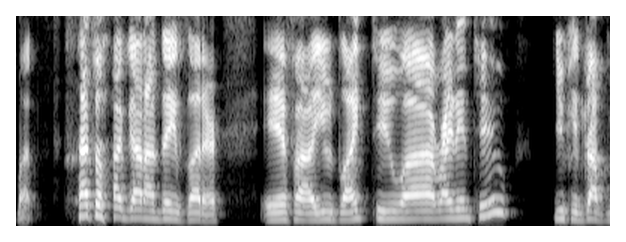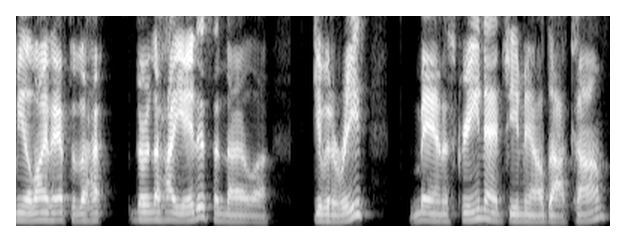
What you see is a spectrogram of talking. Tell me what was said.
But that's what I've got on Dave's letter. If uh, you'd like to uh, write into, you can drop me a line after the hi- during the hiatus, and I'll uh, give it a read manascreen at gmail.com.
